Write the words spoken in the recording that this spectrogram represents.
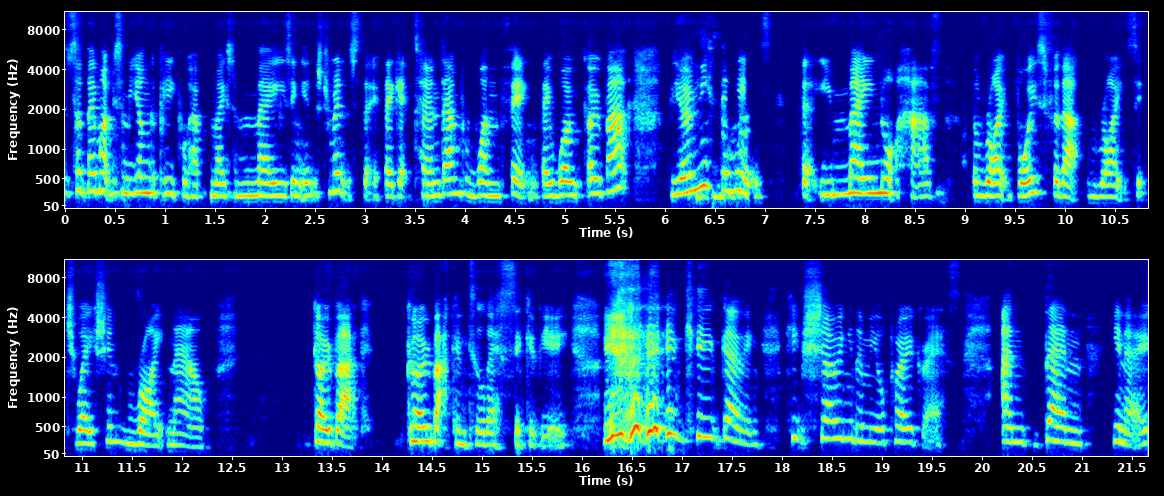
so there might be some younger people have the most amazing instruments that if they get turned down for one thing they won't go back. The only mm-hmm. thing is that you may not have the right voice for that right situation right now. Go back go back until they're sick of you. Keep going keep showing them your progress and then you know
